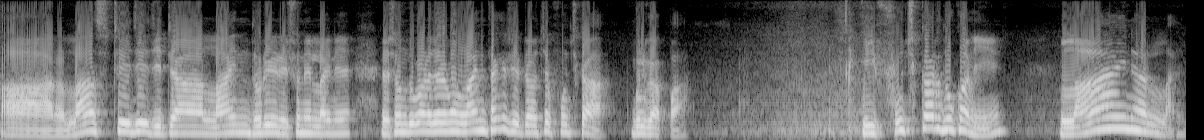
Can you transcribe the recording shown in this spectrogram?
আর লাস্টে যে যেটা লাইন ধরে রেশনের লাইনে রেশন দোকানে যেরকম লাইন থাকে, সেটা হচ্ছে ফুচকা, গোলগাপ্পা। এই ফুচকার দোকানে লাইন আর লাইন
